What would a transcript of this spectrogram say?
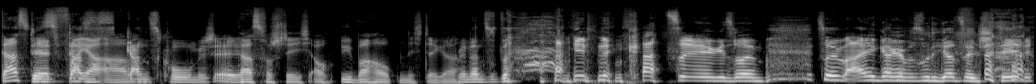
das Der, ist Feierabend. Das ist ganz komisch, ey. Das verstehe ich auch überhaupt nicht, Digga. Wenn dann so eine Katze irgendwie so im, so im Eingang einfach so die ganze Zeit steht.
